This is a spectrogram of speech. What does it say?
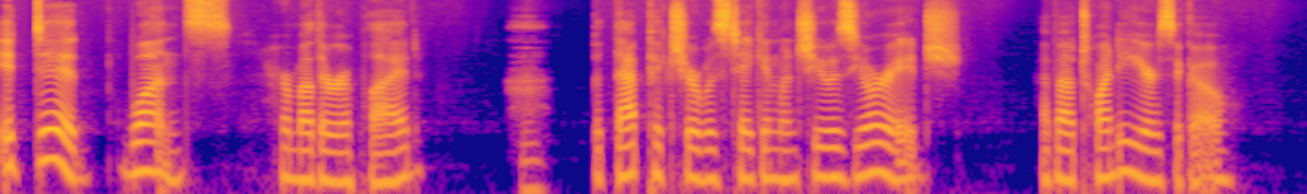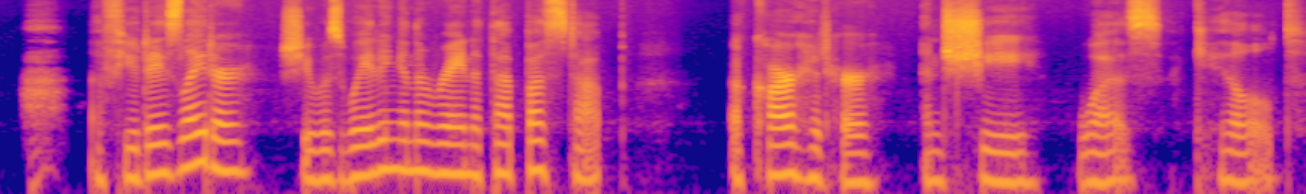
It did, once, her mother replied. But that picture was taken when she was your age, about 20 years ago. A few days later, she was waiting in the rain at that bus stop. A car hit her, and she was killed.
